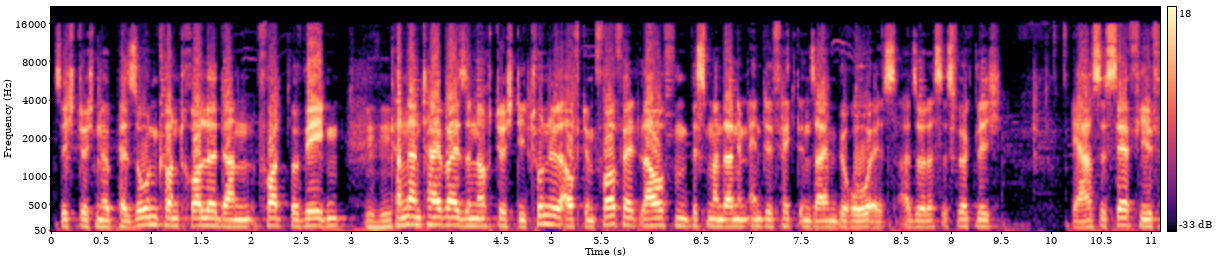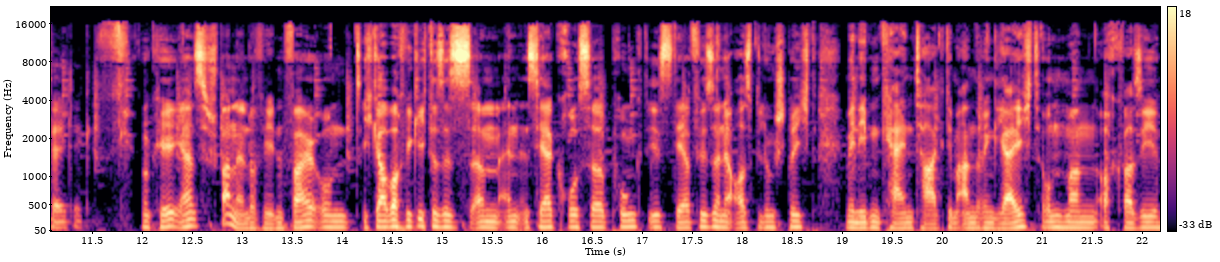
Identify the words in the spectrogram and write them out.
sich durch eine Personenkontrolle dann fortbewegen, mhm. kann dann teilweise noch durch die Tunnel auf dem Vorfeld laufen, bis man dann im Endeffekt in seinem Büro ist. Also das ist wirklich, ja, es ist sehr vielfältig. Okay, ja, es ist spannend auf jeden Fall. Und ich glaube auch wirklich, dass es ähm, ein sehr großer Punkt ist, der für so eine Ausbildung spricht, wenn eben kein Tag dem anderen gleicht und man auch quasi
